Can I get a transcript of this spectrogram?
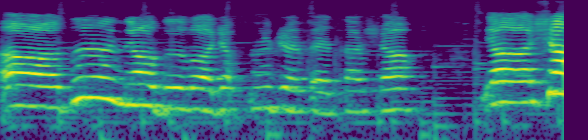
Adın yazılacak mücevher taşa. Yaşa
